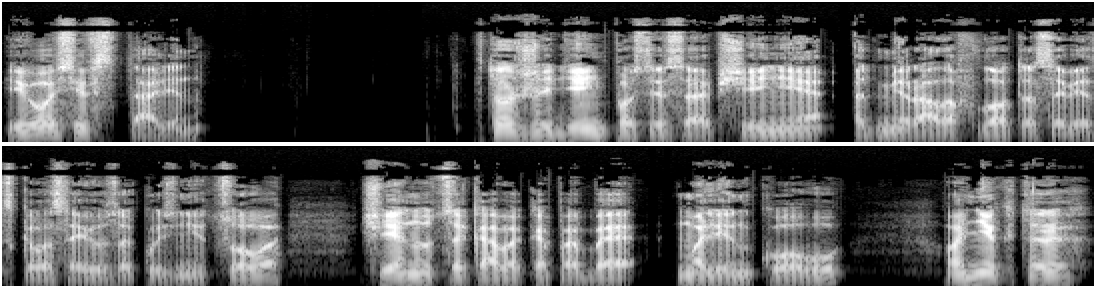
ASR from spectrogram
Иосиф Сталин тот же день после сообщения адмирала флота Советского Союза Кузнецова, члену ЦК ВКПБ Маленкову, о некоторых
